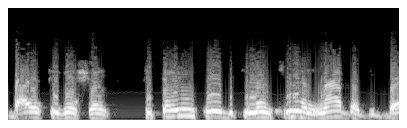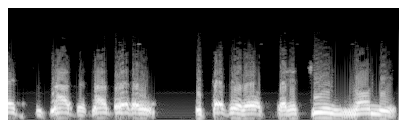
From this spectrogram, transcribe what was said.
dá esse vexame. Se tem um clube que não tinha nada de débito, nada, nada era o o era, tinha um nome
